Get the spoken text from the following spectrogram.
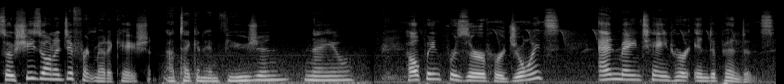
so she's on a different medication. I take an infusion now. Helping preserve her joints and maintain her independence.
